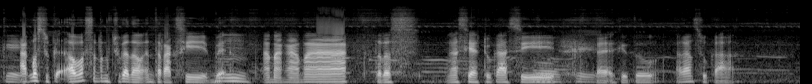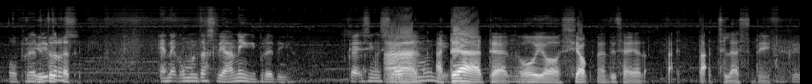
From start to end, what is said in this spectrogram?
oke aku juga apa seneng juga tau interaksi Hmm. anak-anak terus ngasih edukasi Oke. kayak gitu kan suka oh berarti itu terus. Enek komunitas liane berarti. Kayak sing siap ah, emang ada ada. Oh yo siap. Nanti saya tak tak jelas nih. Oke.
